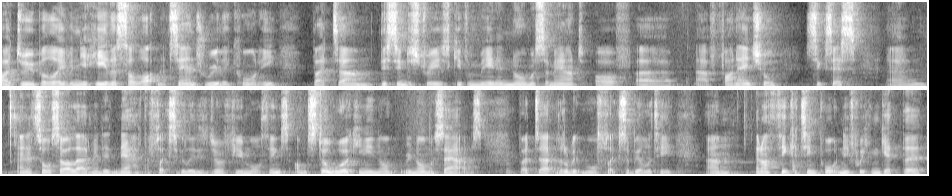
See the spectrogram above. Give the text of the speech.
I do believe, and you hear this a lot, and it sounds really corny, but um, this industry has given me an enormous amount of uh, uh, financial success. Um, and it's also allowed me to now have the flexibility to do a few more things. I'm still working in enorm- enormous hours, but uh, a little bit more flexibility. Um, and I think it's important if we can get the,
